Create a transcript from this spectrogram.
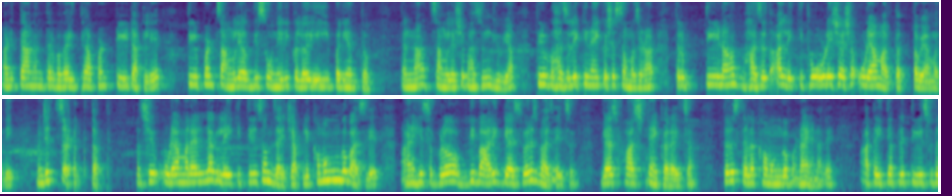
आणि त्यानंतर बघा इथे आपण तीळ टाकले आहेत. तीळ पण चांगले अगदी सोनेरी कलर येईपर्यंत. त्यांना चांगले असे भाजून घेऊया. ते भाजले की नाही कसे समजणार? तर ती ना भाजत आले की थोडेसे अशा उड्या मारतात तव्यामध्ये. म्हणजे चटकतात. तसे उड्या मारायला लागले की तीळ समजायचे. आपले खमंग भाजले. आणि हे सगळं अगदी बारीक गॅसवरच भाजायचं. गॅस फास्ट नाही करायचा. तरच त्याला खमंगपणा येणार आहे. आता इथे आपले तीळसुद्धा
